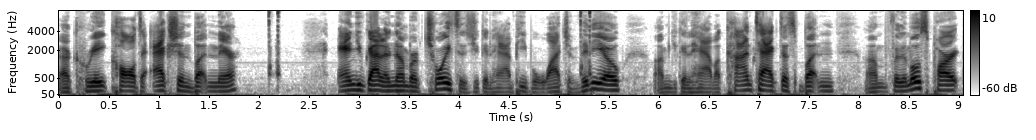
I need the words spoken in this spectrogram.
uh, create call to action button there. And you've got a number of choices. You can have people watch a video. Um, you can have a contact us button. Um, for the most part,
